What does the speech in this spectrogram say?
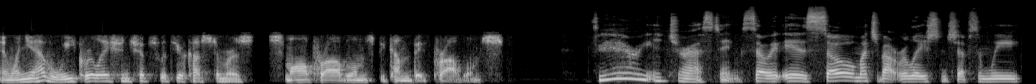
And when you have weak relationships with your customers, small problems become big problems. Very interesting. So it is so much about relationships. And we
